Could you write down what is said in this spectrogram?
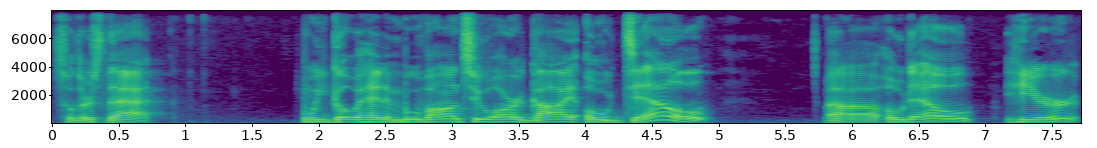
So there's that. We go ahead and move on to our guy Odell. Uh, Odell here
